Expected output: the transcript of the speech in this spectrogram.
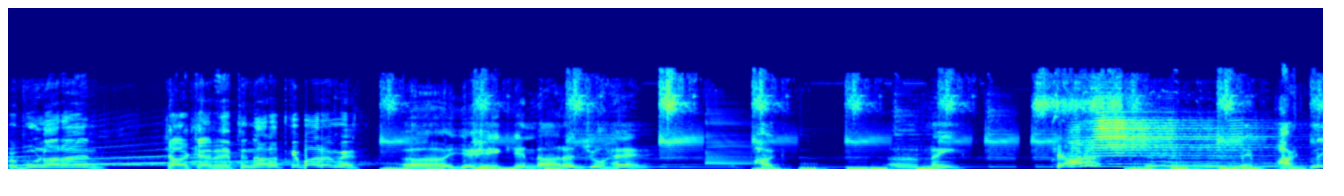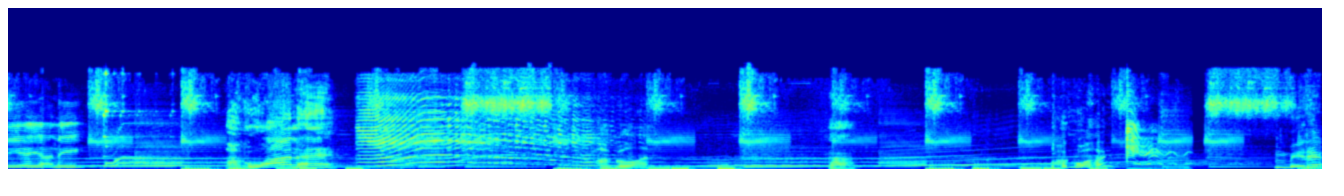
प्रभु नारायण क्या कह रहे थे नारद के बारे में? आ, यही कि नारद जो हैं भक्त नहीं। क्या? नहीं भक्त नहीं है यानी? भगवान है। भगवान? हाँ। भगवान? मेरे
